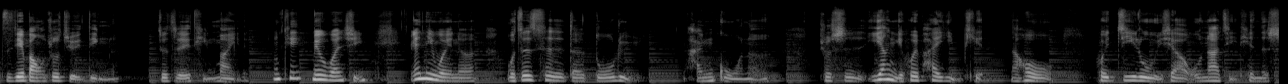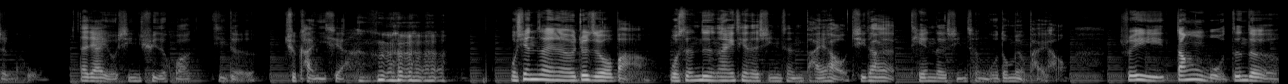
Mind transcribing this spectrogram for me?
直接帮我做决定了，就直接停卖了。OK，没有关系。Anyway 呢，我这次的独旅韩国呢，就是一样也会拍影片，然后会记录一下我那几天的生活。大家有兴趣的话，记得去看一下。我现在呢，就只有把我生日那一天的行程排好，其他天的行程我都没有排好。所以当我真的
